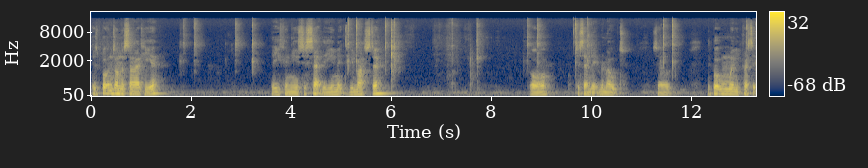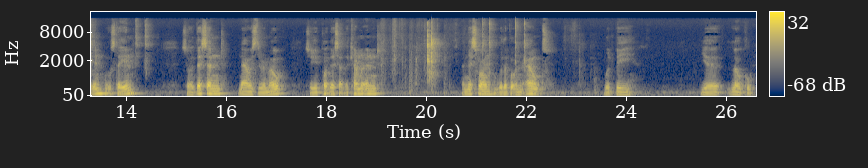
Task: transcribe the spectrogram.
There's buttons on the side here that you can use to set the unit to be master or to send it remote. So the button when you press it in will stay in. So this end now is the remote. So you'd put this at the camera end and this one with a button out would be your local.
